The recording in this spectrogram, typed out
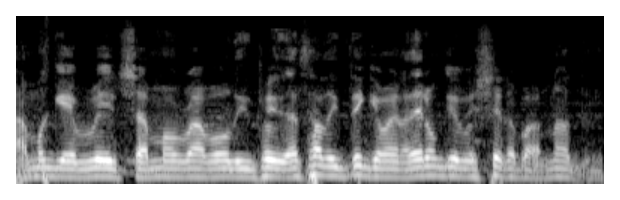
I'm gonna get rich. I'm gonna rob all these places. That's how they thinking right now. They don't give a shit about nothing.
